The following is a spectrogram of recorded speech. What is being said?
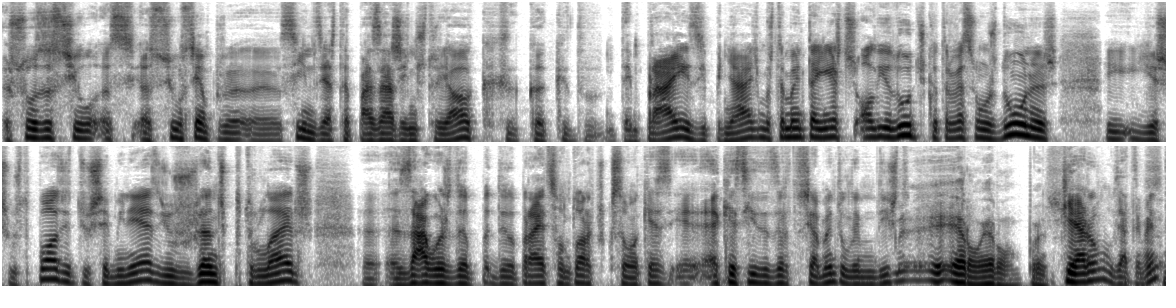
as pessoas associam, associam sempre uh, Sines esta paisagem industrial que, que, que, tem praias e pinhais, mas também tem estes oleodutos que atravessam as dunas e, e os depósitos, os chaminés e os grandes petroleiros, uh, as águas da, da praia de São Torques que são aquecidas artificialmente, eu lembro disto. Eram, eram, pois. Que eram, exatamente,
